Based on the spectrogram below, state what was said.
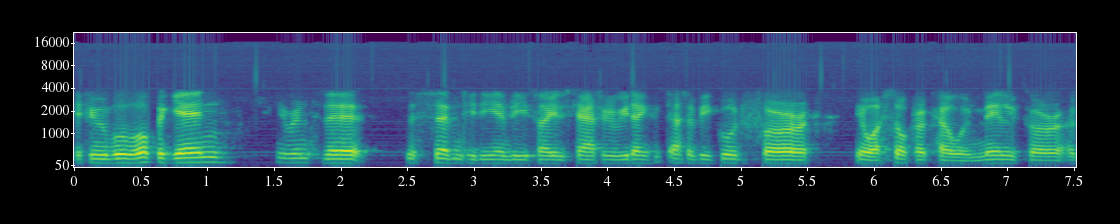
if you move up again, you're into the, the 70 DMD silage category, we think that would be good for you know a suckler cow with milk or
